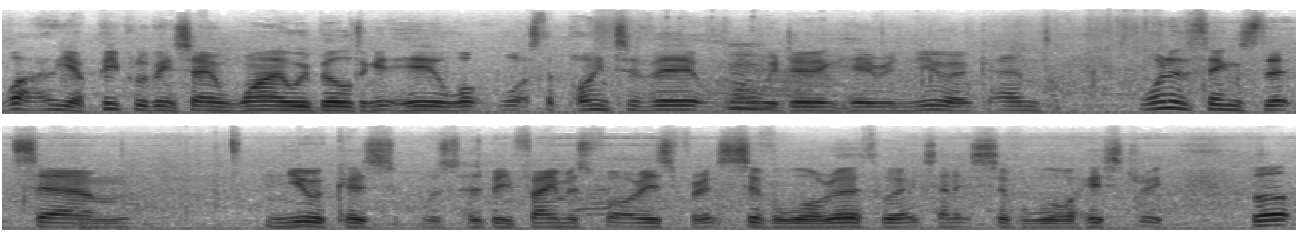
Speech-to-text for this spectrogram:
well, yeah, people have been saying, why are we building it here? What, what's the point of it? What mm. are we doing here in Newark? And one of the things that um, Newark has, was, has been famous for is for its Civil War earthworks and its Civil War history. But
